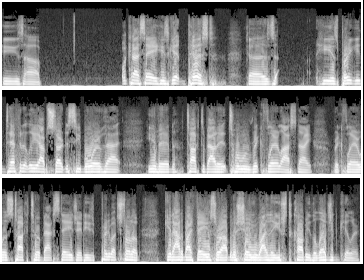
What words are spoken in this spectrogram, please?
He's uh, what can I say? He's getting pissed because he is bringing definitely. I'm starting to see more of that he even talked about it to Ric Flair last night. Ric Flair was talking to him backstage, and he pretty much told him, "Get out of my face, or I'm going to show you why they used to call me the Legend Killer."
